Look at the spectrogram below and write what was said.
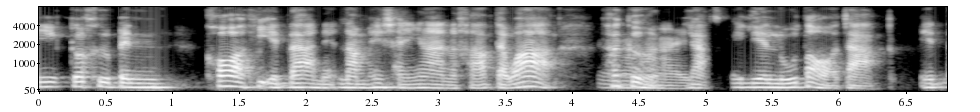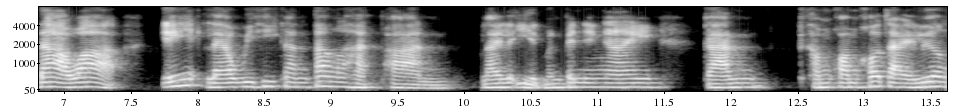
ี่ก็คือเป็นข้อที่ Edda แนะนำให้ใช้งานนะครับ แต่ว่าใชถ้าเกิดอยากไปเรียนรู้ต่อจาก Edda ว่า เอ๊ะ แล้ววิธีการตั้งรหัสผ่านรายละเอียดมันเป็นยังไง? การทำความเข้าใจเรื่อง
